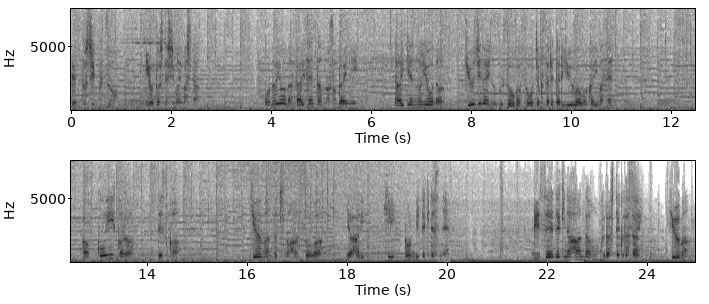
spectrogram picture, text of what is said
レッド6を見落としてしまいました。このような最先端の素体に体験のような旧時代の武装が装着された理由は分かりません。かっこいいからですか？ヒューマンたちの発想はやはり非論理的ですね。理性的な判断を下してくださいヒューマン。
